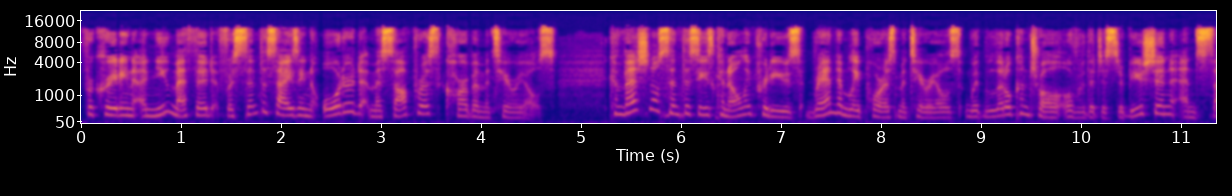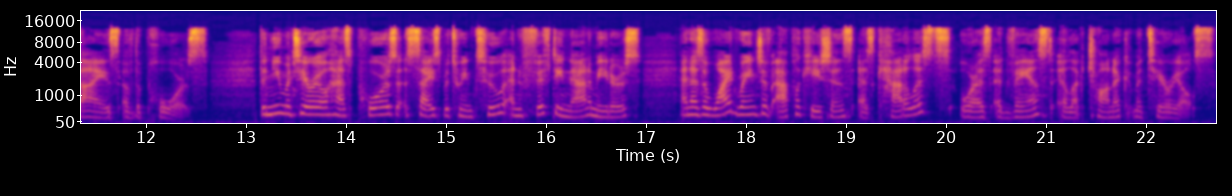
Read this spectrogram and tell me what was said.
for creating a new method for synthesizing ordered mesoporous carbon materials. Conventional syntheses can only produce randomly porous materials with little control over the distribution and size of the pores. The new material has pores sized between 2 and 50 nanometers and has a wide range of applications as catalysts or as advanced electronic materials.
